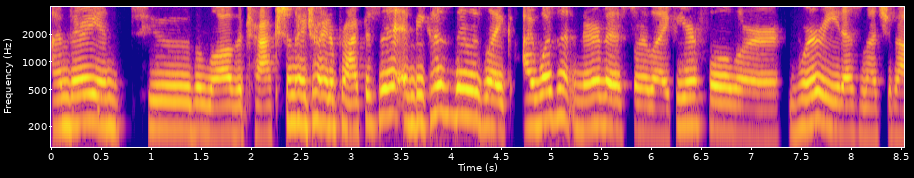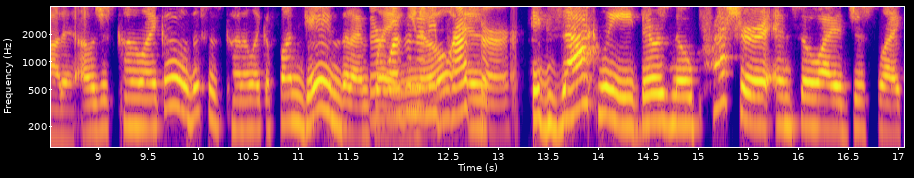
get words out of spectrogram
I'm very into the law of attraction. I try to practice it. And because there was like, I wasn't nervous or like fearful or worried as much about it, I was just kind of like, oh, this is kind of like a fun game that I'm There playing. There wasn't you know? any And- pressure. Exactly. There was no pressure. And so I just like,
